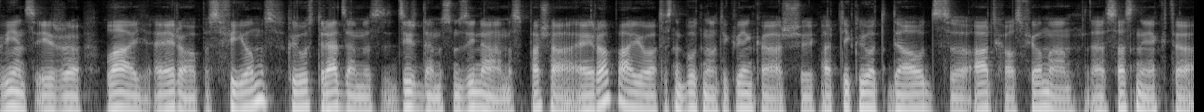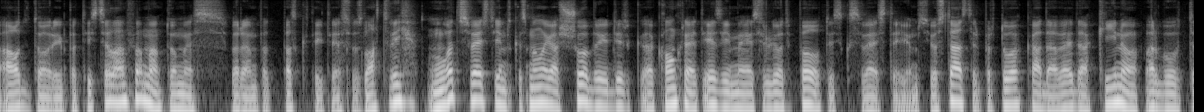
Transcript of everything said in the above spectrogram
Viens ir, lai Eiropas filmas kļūst redzamas, dzirdamas un zināmas pašā Eiropā, jo tas nebūtu nav tik vienkārši ar tik ļoti daudz uh, arthouse filmām uh, sasniegt auditoriju pat izcilām filmām. To mēs varam pat paskatīties uz Latviju. Un otrs vēstījums, kas man liekas šobrīd ir konkrēti iezīmējis, ir ļoti politisks vēstījums, jo stāsts ir par to, kādā veidā kino var būt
